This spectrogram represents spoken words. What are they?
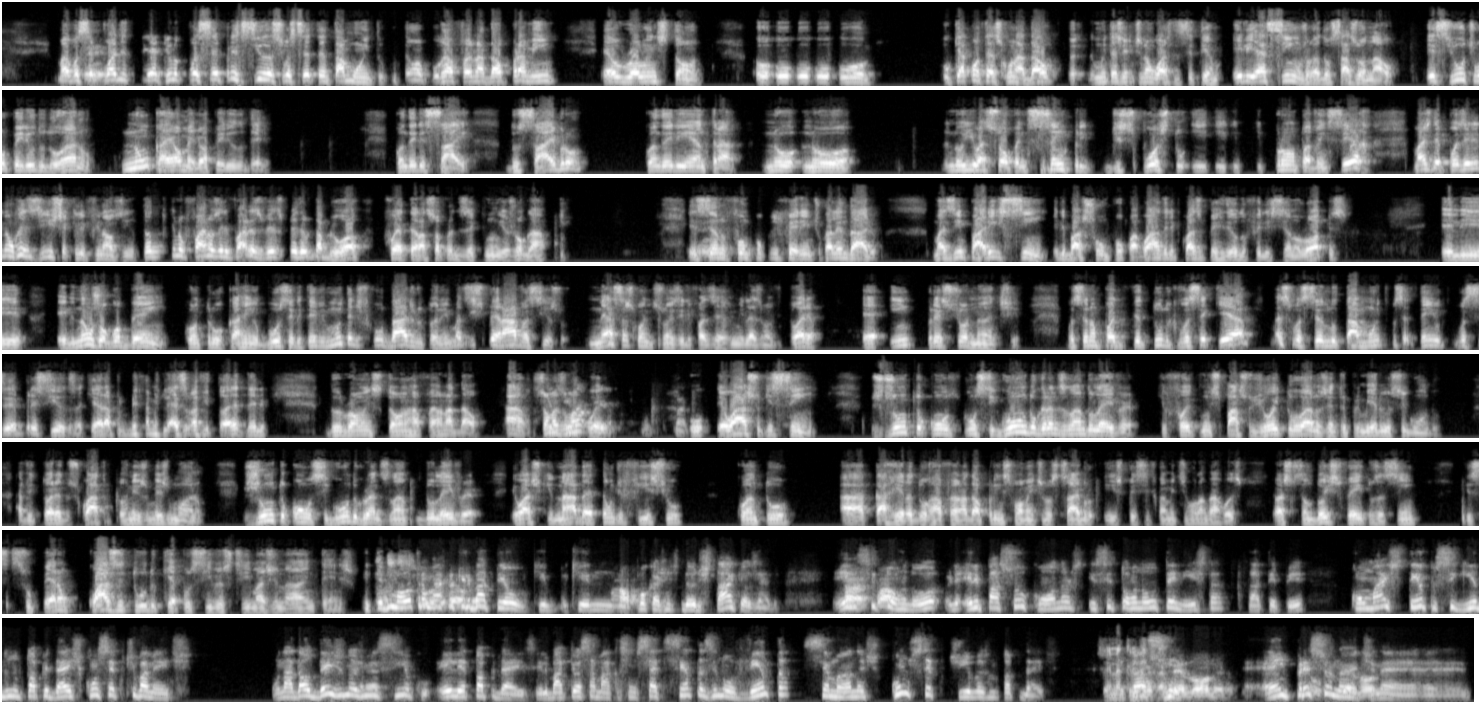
mas você Sim. pode ter aquilo que você precisa se você tentar muito. Então, o Rafael Nadal, para mim, é o Rolling Stone. O, o, o, o, o que acontece com o Nadal, muita gente não gosta desse termo, ele é sim um jogador sazonal. Esse último período do ano nunca é o melhor período dele. Quando ele sai do Saibro, quando ele entra no, no, no US Open sempre disposto e, e, e, pronto a vencer, mas depois ele não resiste aquele finalzinho. Tanto que no Finals ele várias vezes perdeu o WO, foi até lá só para dizer que não ia jogar. Esse ano foi um pouco diferente o calendário. Mas em Paris, sim, ele baixou um pouco a guarda, ele quase perdeu do Feliciano Lopes. Ele, ele não jogou bem contra o Carrinho Bussa, ele teve muita dificuldade no torneio, mas esperava-se isso. Nessas condições, ele fazer a milésima vitória, é impressionante. Você não pode ter tudo que você quer, mas se você lutar muito, você tem o que você precisa, que era a primeira milésima vitória dele, do Rolling Stone, Rafael Nadal. Ah, só mais uma coisa. Eu acho que sim, junto com o, com o segundo Grand Slam do Lever, que foi com um espaço de oito anos entre o primeiro e o segundo, a vitória dos quatro torneios no mesmo ano, junto com o segundo Grand Slam do Lever, eu acho que nada é tão difícil quanto a carreira do Rafael Nadal, principalmente no Saibro e especificamente em Roland Garros. Eu acho que são dois feitos assim que superam quase tudo que é possível se imaginar em tênis. E teve uma outra marca que ele bateu, que, que pouca gente deu destaque, Eusébio. Ele ah, se qual? tornou, ele passou o Connors e se tornou o tenista da ATP com mais tempo seguido no top 10 consecutivamente. O Nadal, desde 2005, ele é top 10. Ele bateu essa marca. São 790 semanas consecutivas no top 10. Isso é então, assim, fenômeno. É impressionante, é né? É,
